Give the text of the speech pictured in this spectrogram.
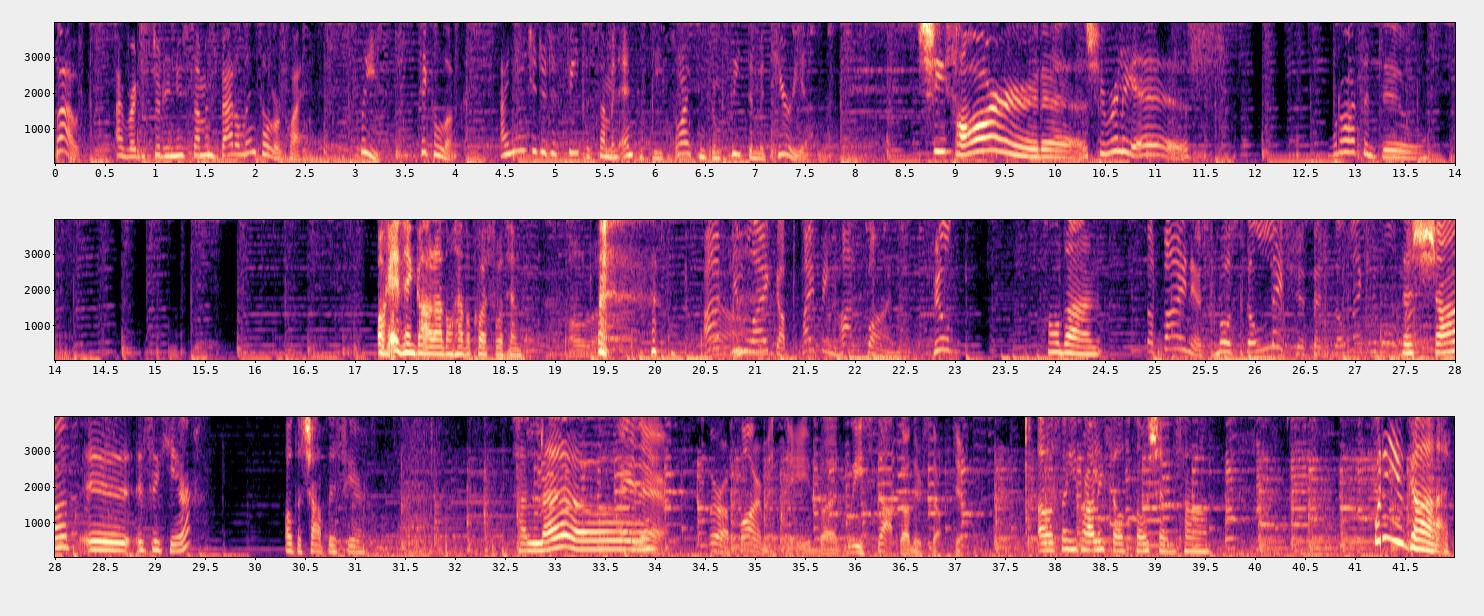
Cloud, I've registered a new summons battle intel request. Please, take a look. I need you to defeat the summon entity so I can complete the materia. She's hard. She really is. What do I have to do? Okay, thank God I don't have a quest with him. How'd you like a piping hot bun filled Hold on. the finest, most delicious and delectable? The shop is is it here? Oh, the shop is here. Hello. Hey there. We're a pharmacy, but we stock other stuff too. Oh, so he probably sells potions, huh? What do you got?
